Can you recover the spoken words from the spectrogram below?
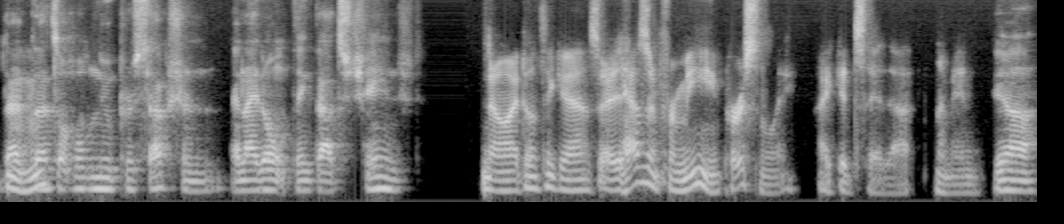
That mm-hmm. that's a whole new perception. And I don't think that's changed. No, I don't think it has. It hasn't for me personally. I could say that. I mean, yeah.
